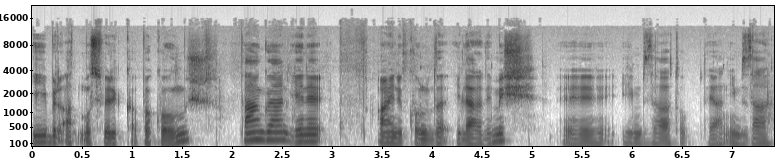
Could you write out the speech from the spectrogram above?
iyi bir atmosferik kapak olmuş. Penguen gene aynı konuda ilerlemiş. E, imza toplayan, imza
